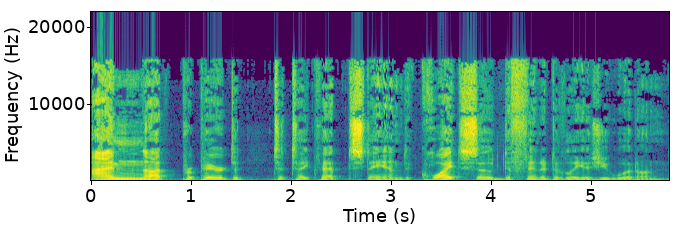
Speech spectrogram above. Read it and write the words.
I'm not prepared to to take that stand quite so definitively as you would on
